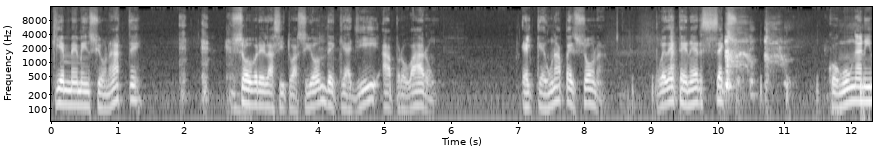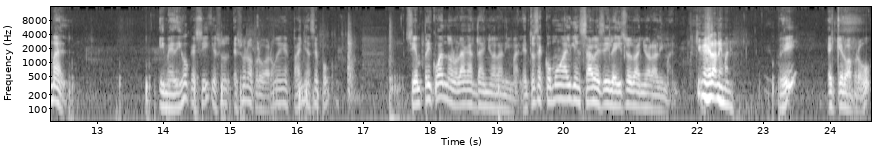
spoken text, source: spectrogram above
quien me mencionaste sobre la situación de que allí aprobaron el que una persona puede tener sexo con un animal. Y me dijo que sí, que eso, eso lo aprobaron en España hace poco. Siempre y cuando no le hagas daño al animal. Entonces, ¿cómo alguien sabe si le hizo daño al animal? ¿Quién es el animal? ¿Sí? El que lo aprobó.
